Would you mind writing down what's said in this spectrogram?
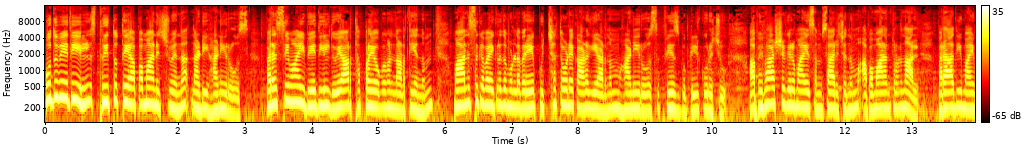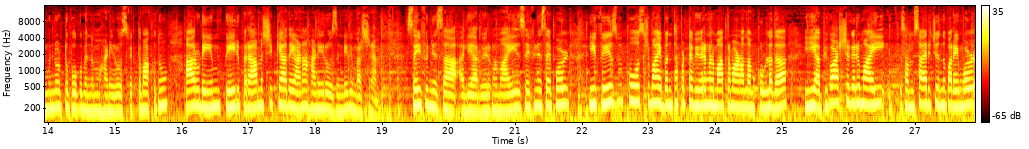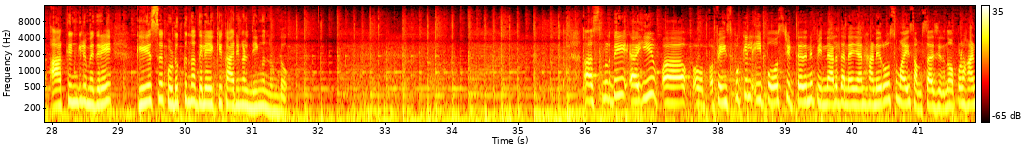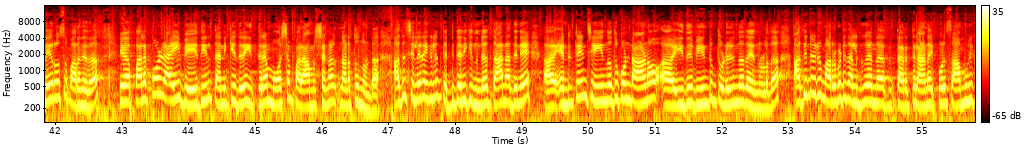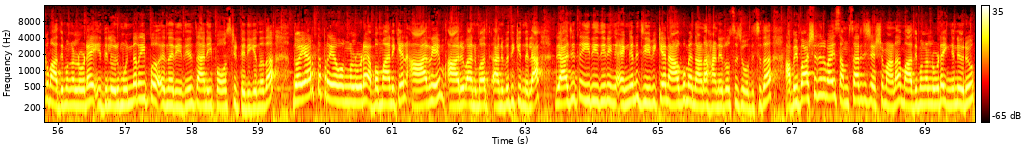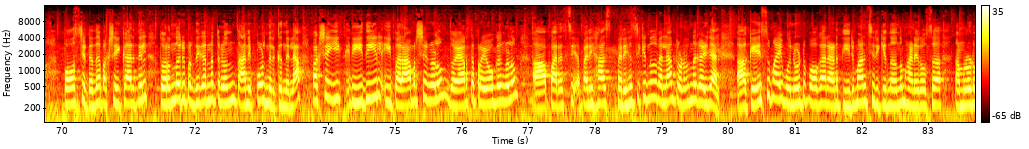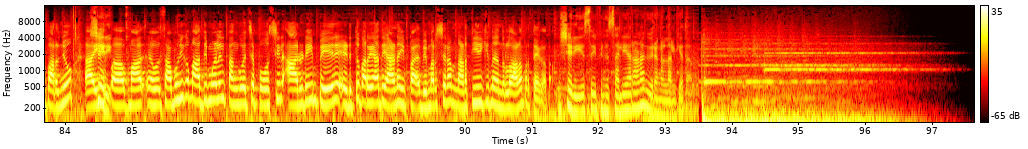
പൊതുവേദിയിൽ സ്ത്രീത്വത്തെ അപമാനിച്ചുവെന്ന് നടി ഹണി റോസ്. പരസ്യമായി വേദിയിൽ ദ്വയാർത്ഥ പ്രയോഗങ്ങൾ നടത്തിയെന്നും മാനസിക വൈകൃതമുള്ളവരെ പുച്ഛത്തോടെ കാണുകയാണെന്നും ഹണി റോസ് ഫേസ്ബുക്കിൽ കുറിച്ചു. അഭിഭാഷകരുമായി സംസാരിച്ചെന്നും അപമാനം തുടർന്നാൽ പരാതിയുമായി മുന്നോട്ടു പോകുമെന്നും ഹണി റോസ് വ്യക്തമാക്കുന്നു. ആരുടെയും പേര് പരാമർശിക്കാതെയാണ് ഹണി റോസിന്റെ വിമർശനം. സൈഫുനിസ അലിയാർ വിവരങ്ങളുമായി. സൈഫുനിസ ഇപ്പോൾ ഈ ഫേസ്ബുക്ക് പോസ്റ്റുമായി ബന്ധപ്പെട്ട വിവരങ്ങൾ മാത്രമാണോ നമുക്കുള്ളത്? ഈ അഭിഭാഷകരുമായി സംസാരിച്ചു എന്ന് പറയുമ്പോൾ ആർക്കെങ്കിലുമെതിരെ കേസ് കൊടുക്കുന്നതിലേക്ക് കാര്യങ്ങൾ നീങ്ങുന്നുണ്ടോ? സ്മൃതി ഈ ഫേസ്ബുക്കിൽ ഈ പോസ്റ്റ് ഇട്ടതിന് പിന്നാലെ തന്നെ ഞാൻ ഹണിറോസുമായി സംസാരിച്ചിരുന്നു. അപ്പോൾ ഹണിറോസ് പറഞ്ഞത് പലപ്പോഴായി വേദിയിൽ തനിക്കെതിരെ ഇത്തരം മോശം പരാമർശങ്ങൾ നടത്തുന്നുണ്ട്. അത് ചിലരെങ്കിലും തെറ്റിദ്ധരിക്കുന്നുണ്ട്. താൻ അതിനെ എന്റർടൈൻ ചെയ്യുന്നത് കൊണ്ടാണോ ഇത് വീണ്ടും തുടരുന്നത് എന്നുള്ളത്. അതിനൊരു മറുപടി നൽകുക എന്ന തരത്തിലാണ് ഇപ്പോൾ സാമൂഹിക മാധ്യമങ്ങളിലൂടെ ഇതിലൊരു മുന്നറിയിപ്പ് എന്ന രീതിയിൽ താൻ ഈ പോസ്റ്റ് ഇട്ടിരിക്കുന്നത്. ദ്വയാർത്ഥ പ്രയോഗങ്ങളിലൂടെ അപമാനിക്കാൻ ആരെയും ആരും അനുവദിക്കുന്നില്ല. രാജ്യത്തെ ഈ രീതിയിൽ എങ്ങനെ ജീവിക്കാനാകുമെന്നാണ് ഹണിറോസ് ചോദിച്ചത്. അഭിഭാഷകരുമായി സംസാരിച്ച ശേഷമാണ് മാധ്യമങ്ങളിലൂടെ ഇങ്ങനെ ഒരു പോസ്റ്റ് ഇട്ടത്. പക്ഷേ ഇക്കാര്യത്തിൽ തുറന്നൊരു പ്രതികരണത്തിനൊന്നും താൻ ഇപ്പോൾ നിൽക്കുന്നില്ല. പക്ഷേ ഈ രീതിയിൽ ഈ പരാമർശങ്ങളും ദ്വയാർത്ഥ പ്രയോഗങ്ങളും പരസ്യ പരിഹാസ് പരിഹസിക്കുന്നതുമെല്ലാം തുടർന്നു കഴിഞ്ഞാൽ കേസുമായി മുന്നോട്ട് പോകാനാണ് തീരുമാനിച്ചിരിക്കുന്നതെന്നും ഹണിറോസ് നമ്മളോട് പറഞ്ഞു. ഈ സാമൂഹിക മാധ്യമങ്ങളിൽ പങ്കുവച്ച പോസ്റ്റിൽ ആരുടെയും പേര് എടുത്തു പറയാതെയാണ് ഈ വിമർശനം നടത്തിയിരിക്കുന്നത് എന്നുള്ളതാണ് പ്രത്യേകത. ശരി സലിയാറാണ് വിവരങ്ങൾ നൽകിയത്.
